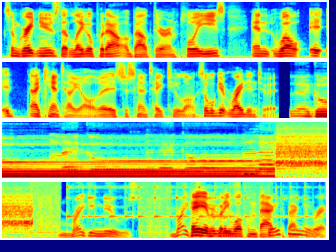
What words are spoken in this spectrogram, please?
some great news that LEGO put out about their employees. And, well, it, it I can't tell you all of it. It's just going to take too long. So we'll get right into it. Lego. Lego. Lego. Breaking news. Breaking hey, everybody, news. welcome back Breaking to Back news. to Brick.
